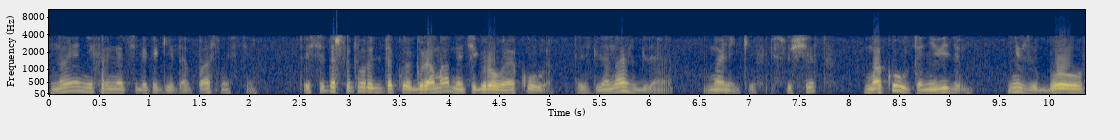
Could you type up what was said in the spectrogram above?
Но и они хранят в себе какие-то опасности. То есть это что-то вроде такой громадной тигровой акулы. То есть для нас, для маленьких существ, мы акул-то не видим. Ни зубов,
